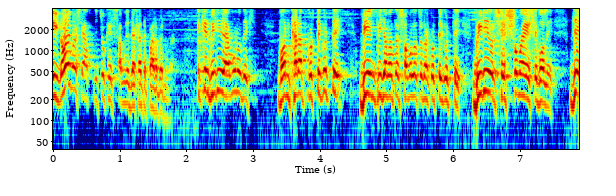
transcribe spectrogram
এই নয় মাসে আপনি চোখের সামনে দেখাতে পারবেন না। একের ভিডিও এমনও দেখি, মন খারাপ করতে করতে, বিএনপি জামাতের সমালোচনা করতে করতে ভিডিওর শেষ সময় এসে বলে যে,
